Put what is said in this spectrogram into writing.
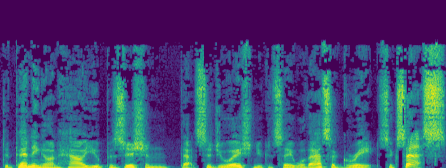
depending on how you position that situation, you could say, well, that's a great success.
